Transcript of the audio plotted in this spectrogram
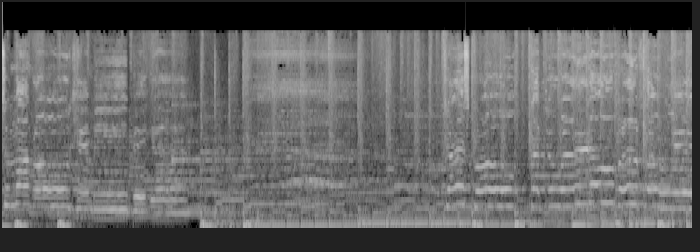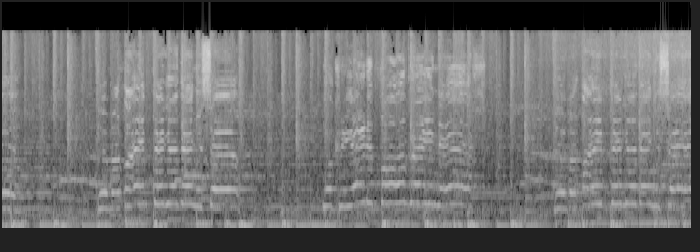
tomorrow can be bigger. Just grow, let the word overflow. Live a life bigger than yourself. You're created for greatness. Live a life bigger than yourself.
